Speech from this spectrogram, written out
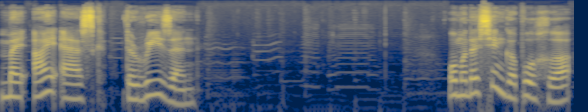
May I ask the reason? 我们的性格不合。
